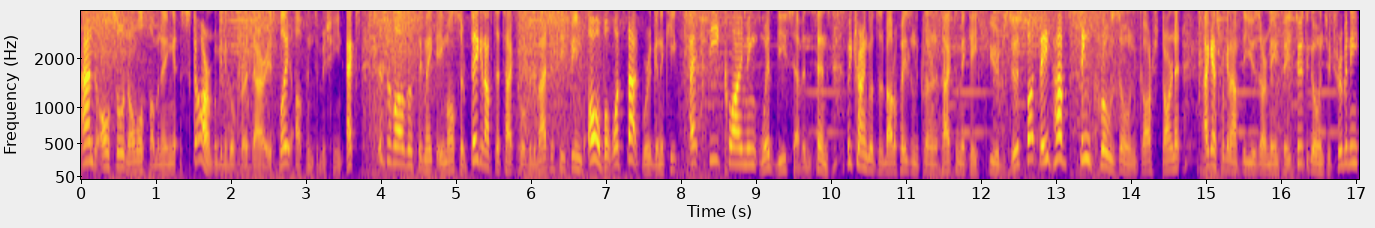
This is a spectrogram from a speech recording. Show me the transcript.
and also normal summoning Scarm. We're going to go for a Darius play up into Machine X. This allows us to make a monster big enough to attack over the Majesty's Fiend. Oh, but what's that? We're going to keep XE climbing with the We try and go to the battle phase and declare an attack to make a huge Zeus, but they have Synchro Zone. Gosh darn it. I guess we're going to have to use our main phase 2 to go into Tribony,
